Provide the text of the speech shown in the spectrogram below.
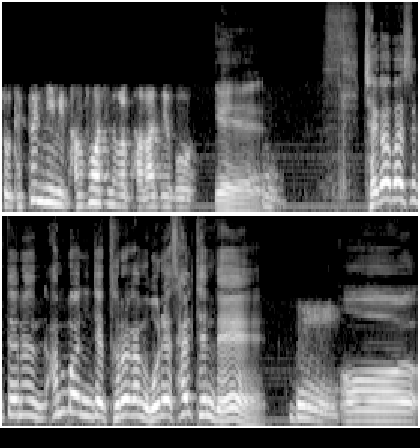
또 대표님이 방송하시는 걸 봐가지고 예. 음. 제가 봤을 때는 한번 이제 들어가면 오래 살 텐데 네. 어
